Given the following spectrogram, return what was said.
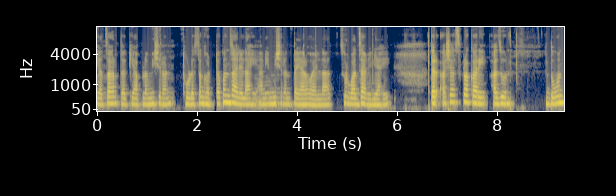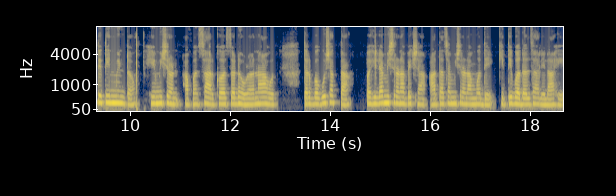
याचा अर्थ की आपलं मिश्रण थोडंसं घट्ट पण झालेलं आहे आणि मिश्रण तयार व्हायला सुरुवात झालेली आहे. तर अशाच प्रकारे अजून दोन ते तीन मिनटं हे मिश्रण आपण सारखं असं ढवळणार आहोत. तर बघू शकता पहिल्या मिश्रणापेक्षा आताच्या मिश्रणामध्ये किती बदल झालेला आहे.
